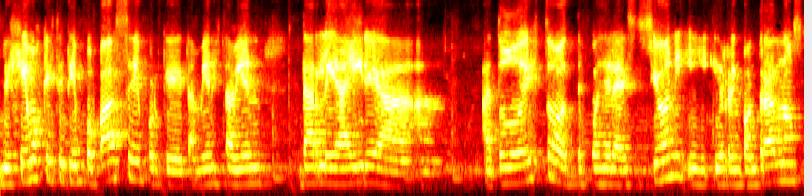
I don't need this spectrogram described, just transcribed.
dejemos que este tiempo pase porque también está bien darle aire a, todo esto después de la decisión y, reencontrarnos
